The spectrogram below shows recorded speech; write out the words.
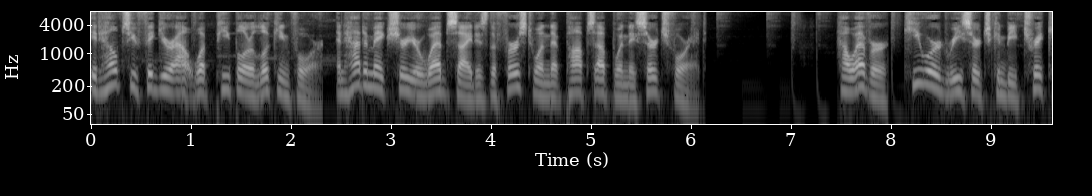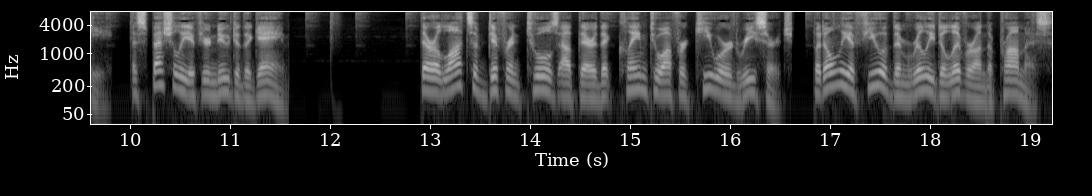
It helps you figure out what people are looking for, and how to make sure your website is the first one that pops up when they search for it. However, keyword research can be tricky, especially if you're new to the game. There are lots of different tools out there that claim to offer keyword research, but only a few of them really deliver on the promise.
